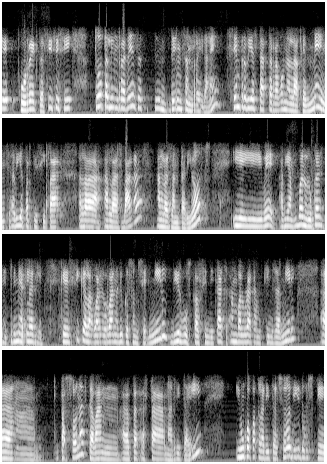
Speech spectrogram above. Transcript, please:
Eh, correcte, sí, sí, sí. Tot a l'inrevés temps enrere, eh? Sempre havia estat Tarragona la que menys havia participat a, la, a les vagues, en les anteriors, i bé, aviam, bueno, el que has dit, primer aclarir que sí que la Guàrdia Urbana diu que són 7.000, dir-vos que els sindicats han valorat amb 15.000 eh, persones que van estar a Madrid ahir, i un cop aclarit això, dir doncs, que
